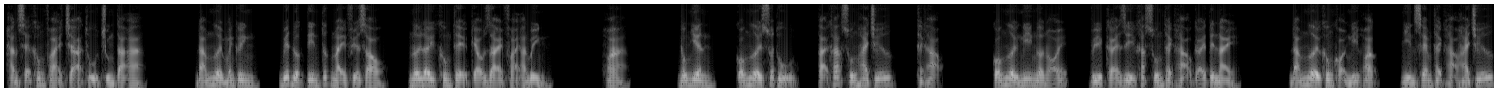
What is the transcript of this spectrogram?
hắn sẽ không phải trả thù chúng ta a đám người manh kinh, biết được tin tức này phía sau, nơi đây không thể kéo dài phải an bình. Hoa. Đông nhiên, có người xuất thủ, tại khắc xuống hai chữ, thạch hạo. Có người nghi ngờ nói, vì cái gì khắc xuống thạch hạo cái tên này? Đám người không khỏi nghi hoặc, nhìn xem thạch hạo hai chữ.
